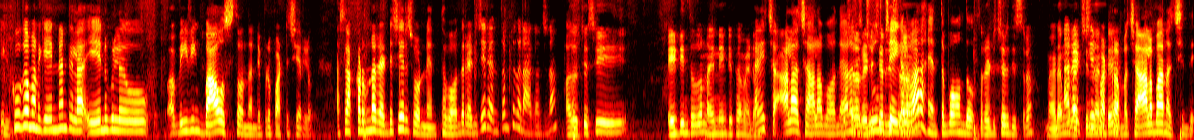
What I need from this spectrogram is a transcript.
ఎక్కువగా మనకి ఏంటంటే ఇలా ఏనుగులు వీవింగ్ బాగా వస్తుందండి ఇప్పుడు పట్టు చీరలు. అసలు అక్కడ ఉన్న రెడ్ చీర చూడండి ఎంత బాగుంది. రెడ్ చీర ఎంత ఉంటుంది నాగార్జున? అది వచ్చేసి eighteen thousand nine ninety five madam. కానీ చాలా చాలా బాగుంది. ఏమైనా జూమ్ చేయగలవా? ఎంత బాగుందో. రెడ్ చీర తీసురా మేడం పట్టరమ్మ చాలా బాగా నచ్చింది.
